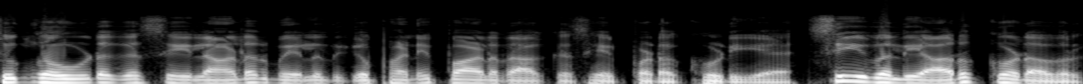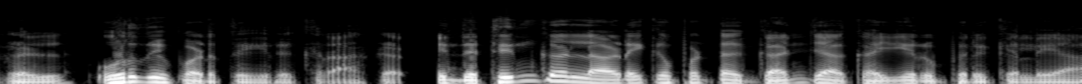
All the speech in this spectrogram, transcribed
சுங்க ஊடக செயலாளர் மேலதிக பணிப்பாளராக செயற்படக்கூடிய சீவலி அருக்கோடு அவர்கள் உறுதிப்படுத்தி இருக்கிறார்கள். இந்த டின்கள் அடைக்கப்பட்ட கஞ்சா கையிருப்பு இருக்கு இல்லையா?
